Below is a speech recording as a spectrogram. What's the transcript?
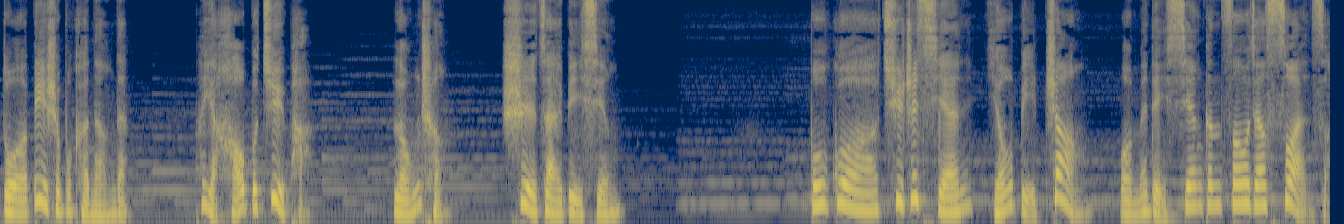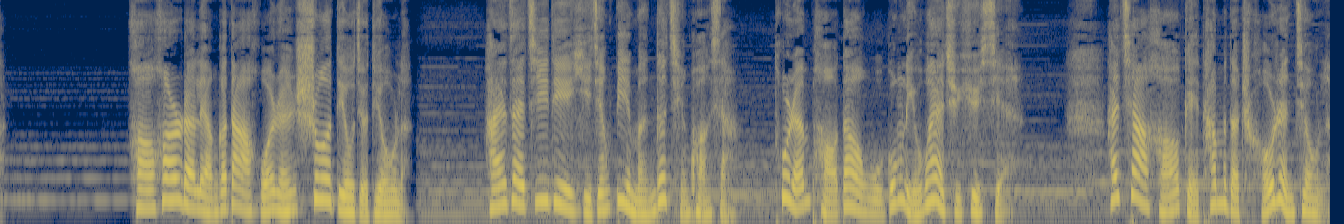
躲避是不可能的。他也毫不惧怕。龙城，势在必行。不过去之前有笔账，我们得先跟邹家算算。”好好的两个大活人说丢就丢了，还在基地已经闭门的情况下，突然跑到五公里外去遇险，还恰好给他们的仇人救了。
